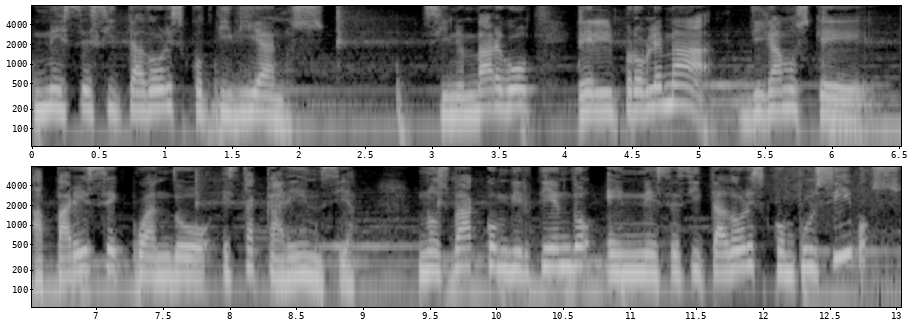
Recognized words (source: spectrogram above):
necesitadores cotidianos. Sin embargo, el problema, digamos que aparece cuando esta carencia nos va convirtiendo en necesitadores compulsivos.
